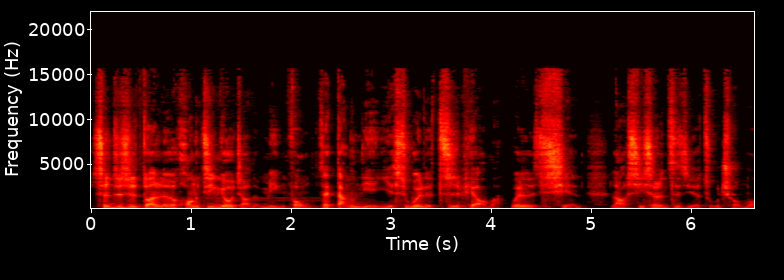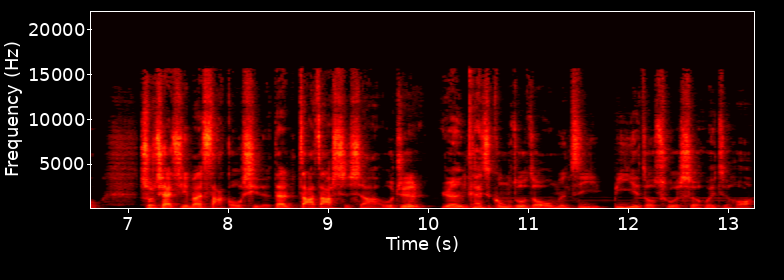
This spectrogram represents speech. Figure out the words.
甚至是断了黄金右脚的民风，在当年也是为了支票嘛，为了钱，然后牺牲了自己的足球梦。说起来其实蛮洒狗血的，但扎扎实实啊。我觉得人开始工作之后，我们自己毕业之后出了社会之后啊，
